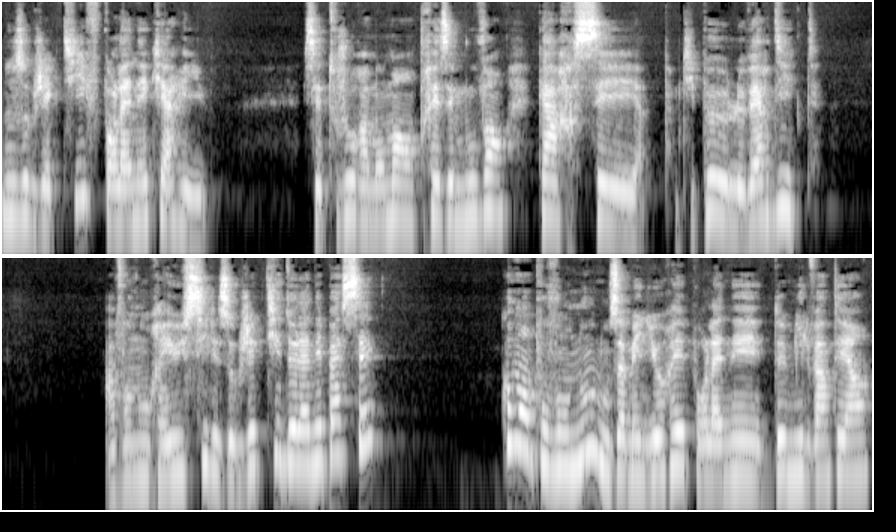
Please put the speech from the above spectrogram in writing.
nos objectifs pour l'année qui arrive. C'est toujours un moment très émouvant car c'est un petit peu le verdict. Avons-nous réussi les objectifs de l'année passée? Comment pouvons-nous nous améliorer pour l'année 2021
